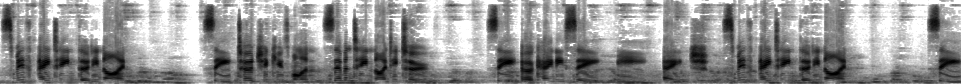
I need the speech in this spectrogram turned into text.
Smith, 1839. C. Turcicus Gmelin, 1792. C. Urcani C. E. H. Smith, 1839. C.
